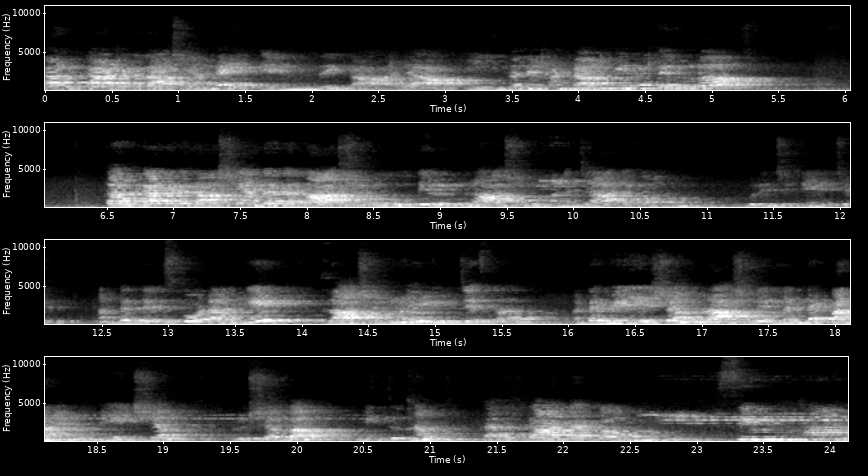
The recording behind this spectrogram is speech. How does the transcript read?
కర్కాటక రాశి అంటే ఎండ్రికాయ పీతను ఏమంటారు మీరు? తెలుగులో? కర్కాటక రాశి అంటారు కదా రాశులు తెలుగు రాశులు మన జాతకం గురించి నేను అంటే తెలుసుకోవడానికి రాశులను యూజ్ చేస్తారు. అంటే మేషం రాశులు ఏంటంటే పన్నెండు. మేషం వృషభం మిథునం కర్కాటకం సింహం.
